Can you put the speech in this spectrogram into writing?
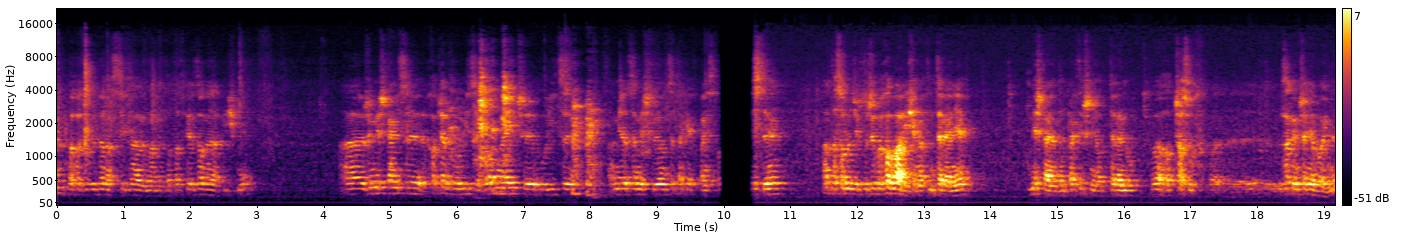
i dochodziły do nas sygnały, mamy to potwierdzone na piśmie, e, że mieszkańcy chociażby ulicy Wodnej czy ulicy zamieszkujący, tak jak Państwo wszyscy, a to są ludzie, którzy wychowali się na tym terenie, mieszkają tam praktycznie od terenu, od czasów e, zakończenia wojny.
